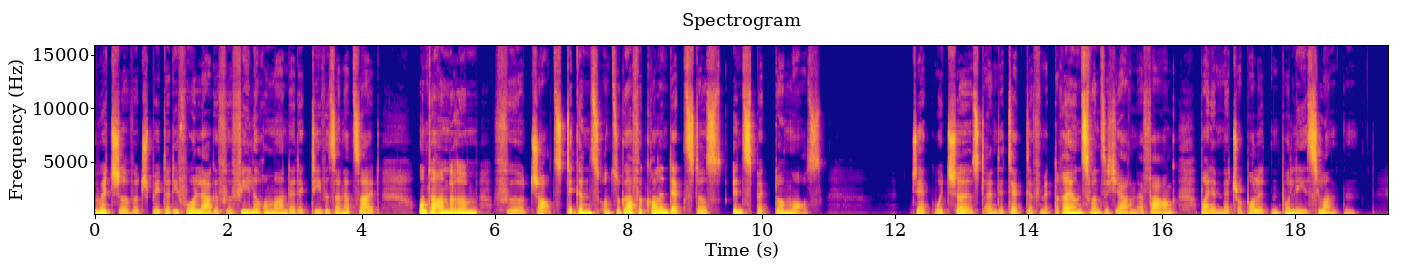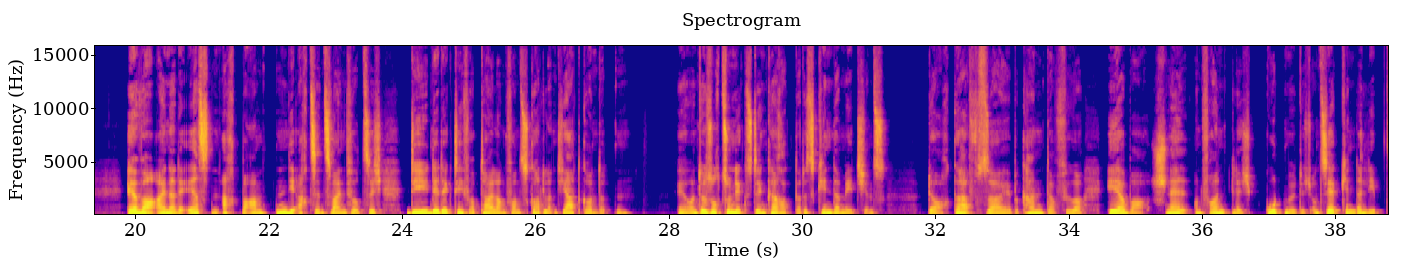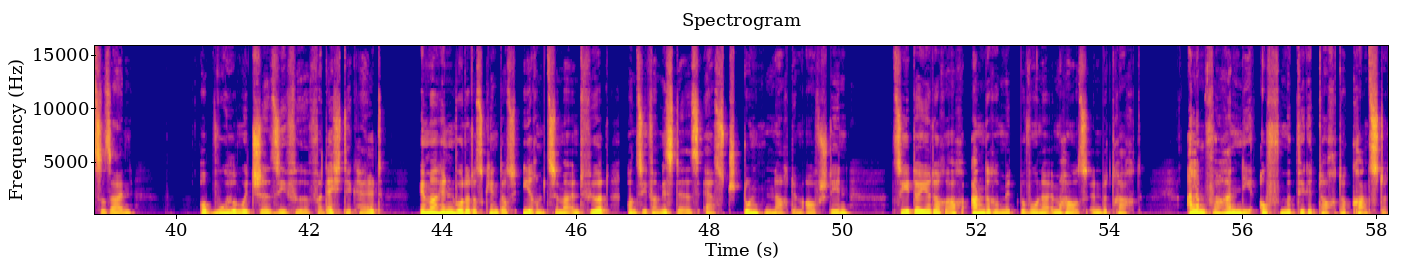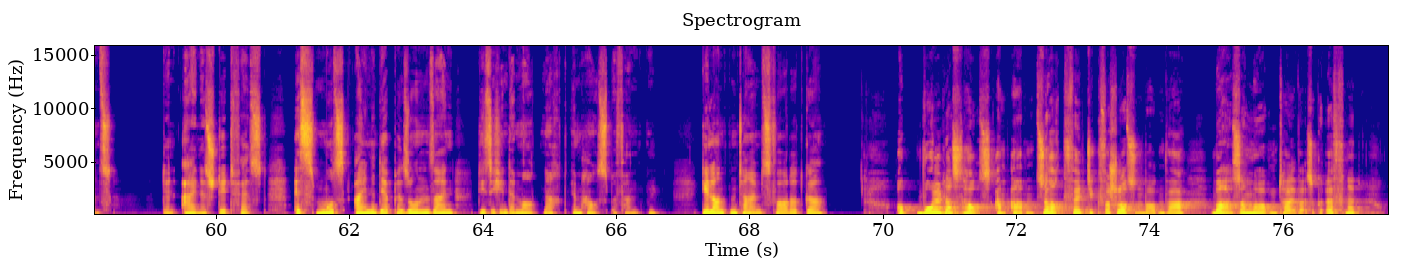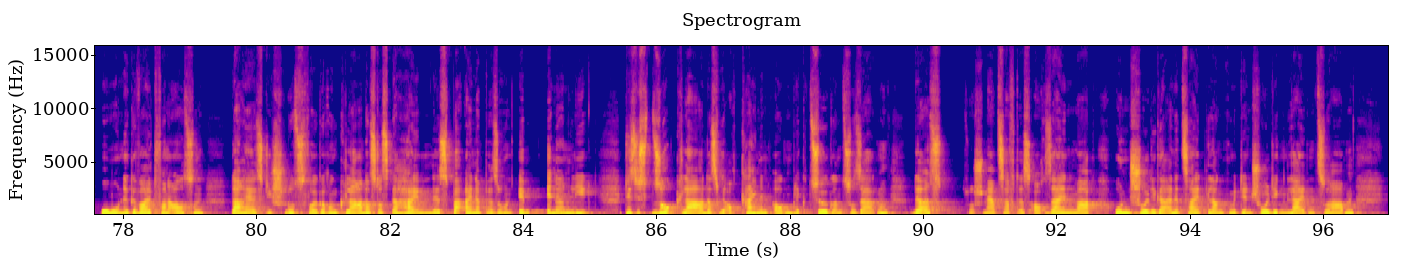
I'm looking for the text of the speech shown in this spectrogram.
Witcher wird später die Vorlage für viele Romandetektive seiner Zeit, unter anderem für Charles Dickens und sogar für Colin Dexters Inspector Morse. Jack Witcher ist ein Detective mit 23 Jahren Erfahrung bei der Metropolitan Police London. Er war einer der ersten acht Beamten, die 1842 die Detektivabteilung von Scotland Yard gründeten. Er untersucht zunächst den Charakter des Kindermädchens. Doch Guff sei bekannt dafür, ehrbar, schnell und freundlich, gutmütig und sehr kinderlieb zu sein. Obwohl Witcher sie für verdächtig hält, immerhin wurde das Kind aus ihrem Zimmer entführt und sie vermisste es erst Stunden nach dem Aufstehen, zieht er jedoch auch andere Mitbewohner im Haus in Betracht. Allem voran die aufmüpfige Tochter Constance. Denn eines steht fest: Es muss eine der Personen sein, die sich in der Mordnacht im Haus befanden. Die London Times fordert gar, obwohl das Haus am Abend sorgfältig verschlossen worden war, war es am Morgen teilweise geöffnet, ohne Gewalt von außen. Daher ist die Schlussfolgerung klar, dass das Geheimnis bei einer Person im Innern liegt. Dies ist so klar, dass wir auch keinen Augenblick zögern zu sagen, dass, so schmerzhaft es auch sein mag, Unschuldige eine Zeit lang mit den Schuldigen leiden zu haben,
